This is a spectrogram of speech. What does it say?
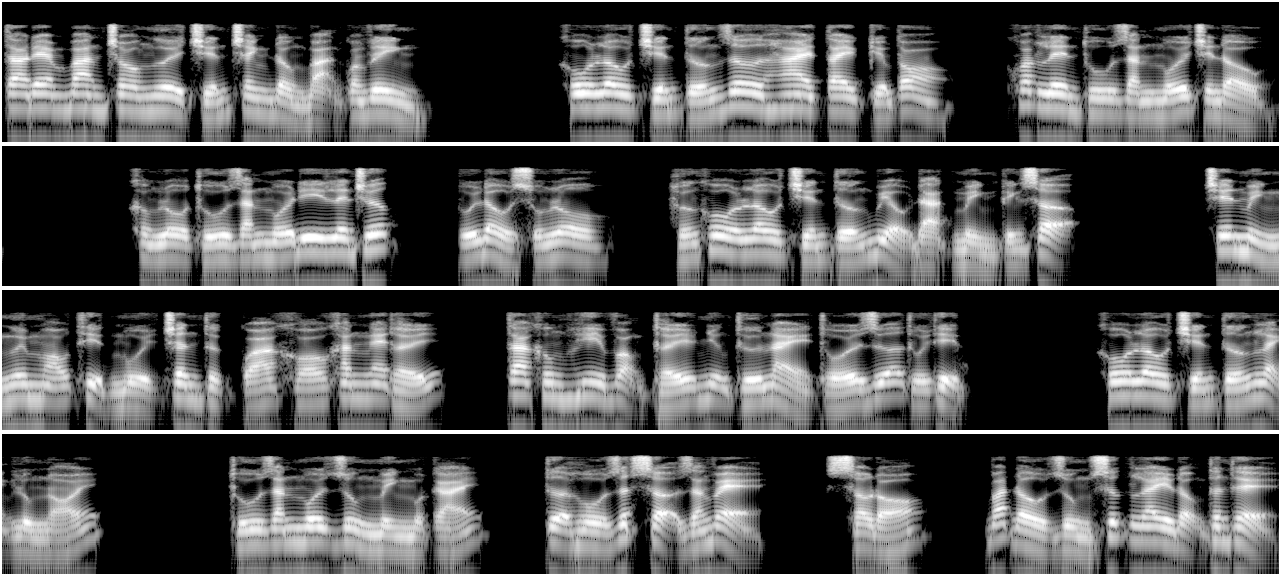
ta đem ban cho ngươi chiến tranh đồng bạn quan vinh. Khô lâu chiến tướng giơ hai tay kiếm to, khoác lên thú rắn mối trên đầu. Khổng lồ thú rắn mối đi lên trước, túi đầu xuống lô, hướng khô lâu chiến tướng biểu đạt mình kính sợ. Trên mình ngươi máu thịt mùi chân thực quá khó khăn nghe thấy, ta không hy vọng thấy những thứ này thối giữa thúi thịt. Khô lâu chiến tướng lạnh lùng nói. Thú rắn mối dùng mình một cái, tựa hồ rất sợ dáng vẻ, sau đó, bắt đầu dùng sức lay động thân thể,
